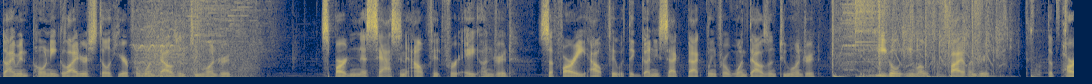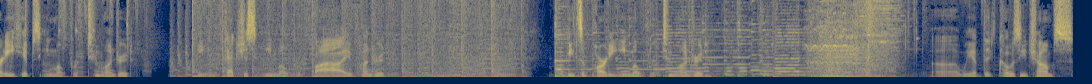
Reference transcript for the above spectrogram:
Diamond Pony Glider is still here for 1,200. Spartan Assassin outfit for 800. Safari outfit with the Gunny Sack backbling for 1,200. The Eagle emote for 500. The Party Hips emote for 200. The Infectious emote for 500. Pizza Party emote for 200. Uh, we have the Cozy Chomps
